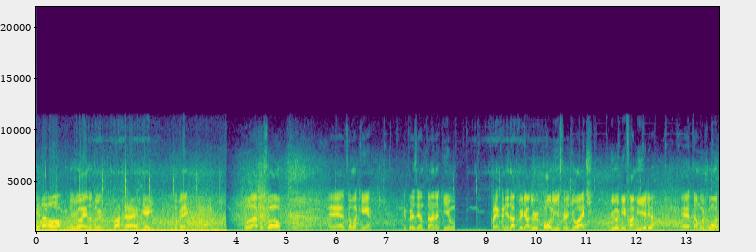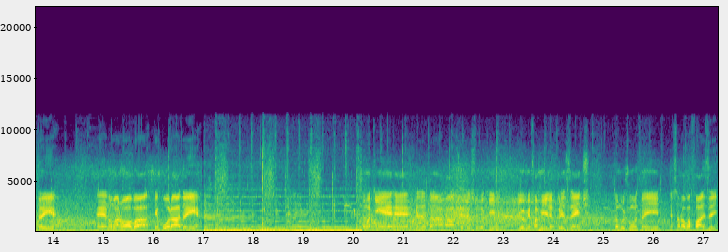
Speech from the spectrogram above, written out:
Você tá bom? Tudo jóia, doutor? Boa tarde, e aí? Tudo bem. Olá, pessoal. Estamos aqui representando aqui o pré-candidato vereador Paulinho Estradiotti. Eu e minha família estamos juntos aí é, numa nova temporada aí. Estamos aqui é, é, representando a, a sua pessoa aqui. Eu e minha família presente. Estamos juntos aí nessa nova fase aí.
